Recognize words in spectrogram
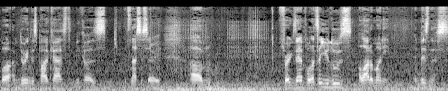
but I'm doing this podcast because it's necessary. Um, for example, let's say you lose a lot of money in business.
